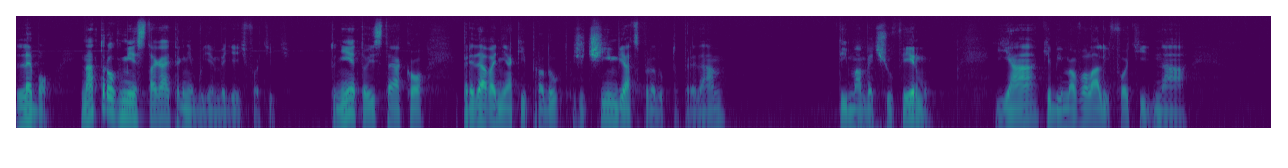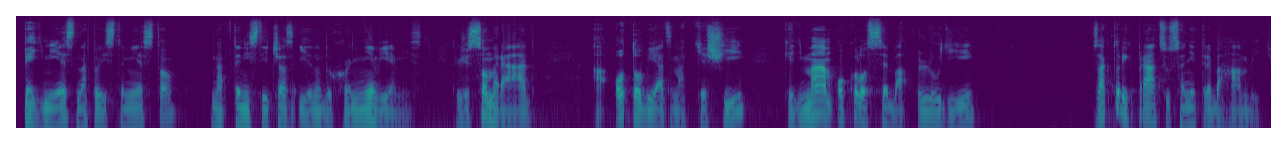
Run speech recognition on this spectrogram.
lebo na troch miestach aj tak nebudem vedieť fotiť. To nie je to isté ako predávať nejaký produkt, že čím viac produktu predám, tým mám väčšiu firmu. Ja, keby ma volali fotiť na 5 miest na to isté miesto, na ten istý čas jednoducho neviem ísť. Takže som rád a o to viac ma teší, keď mám okolo seba ľudí, za ktorých prácu sa netreba hambiť.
